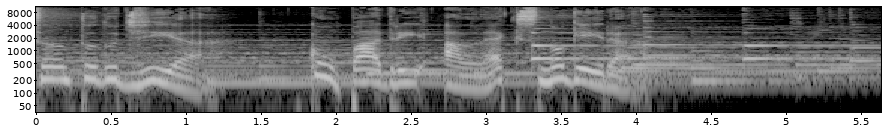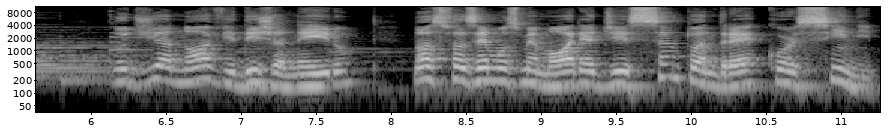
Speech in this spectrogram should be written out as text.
Santo do Dia, com Padre Alex Nogueira. No dia 9 de janeiro, nós fazemos memória de Santo André Corsini.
